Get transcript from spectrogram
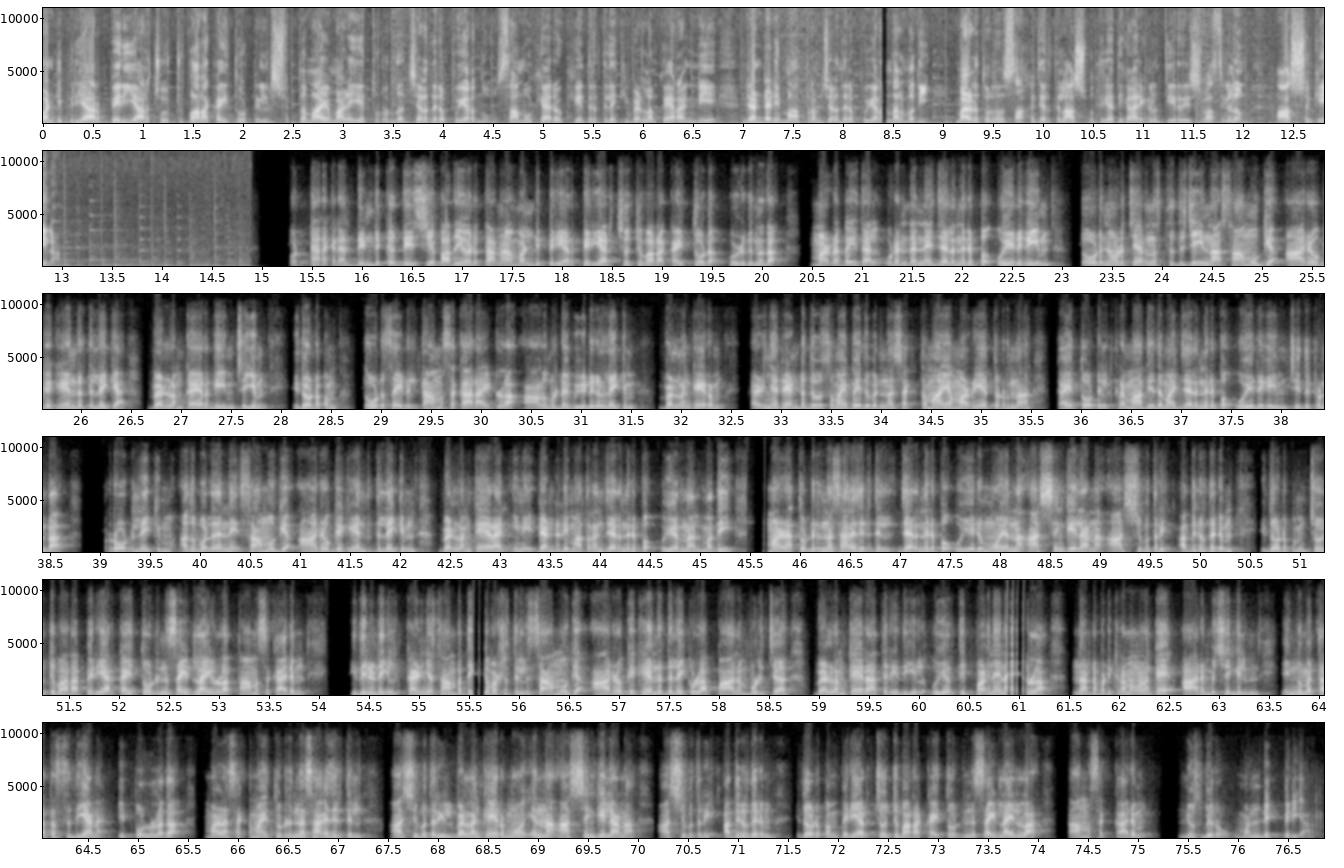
വണ്ടിപ്പെരിയാർ പെരിയാർ ചൂറ്റുപാറ കൈത്തോട്ടിൽ ശക്തമായ മഴയെ തുടർന്ന് ജലനിരപ്പ് ഉയർന്നു. സാമൂഹ്യാരോഗ്യ കേന്ദ്രത്തിലേക്ക് വെള്ളം കയറാൻ ഇനി രണ്ടടി മാത്രം ജലനിരപ്പ് ഉയർന്നാൽ മതി. മഴ തുടർന്ന സാഹചര്യത്തിൽ ആശുപത്രി അധികാരികളും തീരദേശവാസികളും ആശങ്കയിലാണ്. കൊട്ടാരക്കര ദിണ്ടുക്കൽ ദേശീയപാതയോരത്താണ് വണ്ടിപ്പെരിയാർ പെരിയാർ ചുറ്റുപാറ കൈത്തോട് ഒഴുകുന്നത്. മഴ പെയ്താൽ ഉടൻ തന്നെ ജലനിരപ്പ് ഉയരുകയും തോടിനോട് ചേർന്ന് സ്ഥിതി ചെയ്യുന്ന സാമൂഹ്യ ആരോഗ്യ കേന്ദ്രത്തിലേക്ക് വെള്ളം കയറുകയും ചെയ്യും. ഇതോടൊപ്പം തോട് സൈഡിൽ താമസക്കാരായിട്ടുള്ള ആളുകളുടെ വീടുകളിലേക്കും വെള്ളം കയറും. കഴിഞ്ഞ രണ്ട് ദിവസമായി പെയ്തു വരുന്ന ശക്തമായ മഴയെ തുടർന്ന് കൈത്തോട്ടിൽ ക്രമാതീതമായി ജലനിരപ്പ് ഉയരുകയും ചെയ്തിട്ടുണ്ട്. റോഡിലേക്കും അതുപോലെ തന്നെ സാമൂഹ്യ ആരോഗ്യ കേന്ദ്രത്തിലേക്കും വെള്ളം കയറാൻ ഇനി രണ്ടടി മാത്രം ജലനിരപ്പ് ഉയർന്നാൽ മതി. മഴ തുടരുന്ന സാഹചര്യത്തിൽ ജലനിരപ്പ് ഉയരുമോ എന്ന ആശങ്കയിലാണ് ആശുപത്രി അധികൃതരും. ഇതോടൊപ്പം ചോറ്റുപാറ പെരിയാർ കൈത്തോടിന് സൈഡിലായുള്ള താമസക്കാരും. ഇതിനിടയിൽ കഴിഞ്ഞ സാമ്പത്തിക വർഷത്തിൽ സാമൂഹ്യ ആരോഗ്യ കേന്ദ്രത്തിലേക്കുള്ള പാലം പൊളിച്ച് വെള്ളം കയറാത്ത രീതിയിൽ ഉയർത്തി പണിതിനായുള്ള നടപടിക്രമങ്ങളൊക്കെ ആരംഭിച്ചെങ്കിലും എങ്ങുമെത്താത്ത സ്ഥിതിയാണ് ഇപ്പോൾ ഉള്ളത് മഴ ശക്തമായി തുടരുന്ന സാഹചര്യത്തിൽ ആശുപത്രിയിൽ വെള്ളം കയറുമോ എന്ന ആശങ്കയിലാണ് ആശുപത്രി അധികൃതരും. ഇതോടൊപ്പം പെരിയാർ ചോറ്റുപാറ കൈത്തോട്ടിന് സൈഡിലായുള്ള താമസക്കാരും. News bureau Vandiperiyar.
